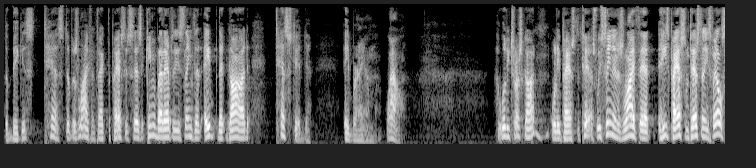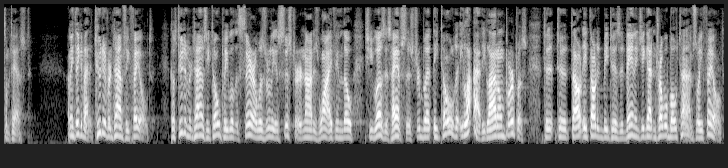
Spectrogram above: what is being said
the biggest test of his life. In fact, the passage says it came about after these things that, Ab- that God tested Abraham. Wow. Will he trust God? Will he pass the test? We've seen in his life that he's passed some tests and he's failed some tests. I mean, think about it. Two different times he failed. Because two different times he told people that Sarah was really his sister, and not his wife, even though she was his half sister. But he told, he lied. He lied on purpose. To, to thought he thought it'd be to his advantage. He got in trouble both times, so he failed.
